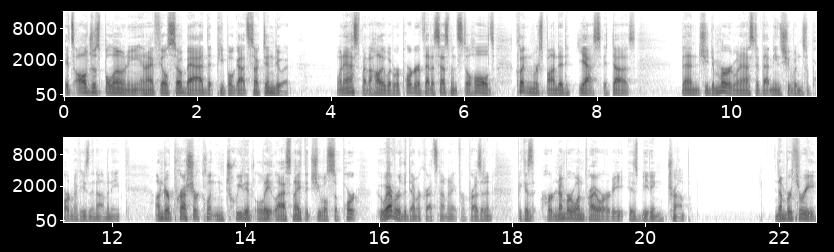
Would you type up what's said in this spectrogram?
It's all just baloney, and I feel so bad that people got sucked into it. When asked by the Hollywood Reporter if that assessment still holds, Clinton responded, Yes, it does. Then she demurred when asked if that means she wouldn't support him if he's the nominee. Under pressure, Clinton tweeted late last night that she will support whoever the Democrats nominate for president because her number one priority is beating Trump. Number three,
